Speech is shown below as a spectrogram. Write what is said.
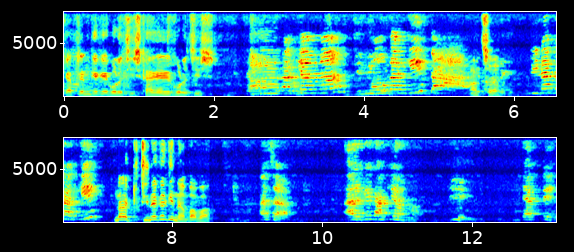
ক্যাপ্টেনকে কে করেছিস? কাকে কে করেছিস? কাকি মৌ কাকি আচ্ছা। টিনা কাকি না টিনা কাকি না বাবা। আচ্ছা আজকে কাকি আম্মা ক্যাপ্টেন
